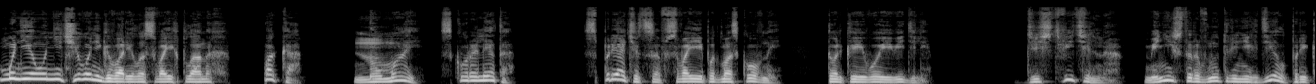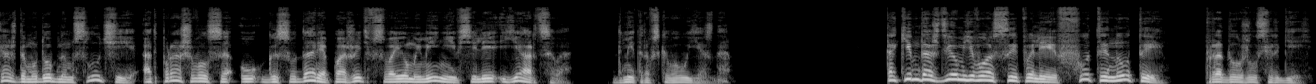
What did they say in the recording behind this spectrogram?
Мне он ничего не говорил о своих планах. Пока. Но май, скоро лето. Спрячется в своей подмосковной. Только его и видели. Действительно, министр внутренних дел при каждом удобном случае отпрашивался у государя пожить в своем имении в селе Ярцево Дмитровского уезда. «Таким дождем его осыпали, фу ты, ну ты!» — продолжил Сергей.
